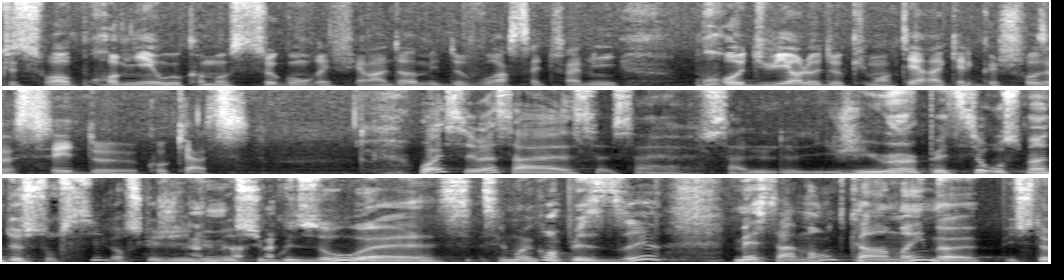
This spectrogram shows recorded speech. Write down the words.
que ce soit au premier ou comme au second référendum. Et de voir cette famille produire le documentaire a quelque chose assez de cocasse. Oui, c'est vrai, ça, j'ai eu un petit haussement de sourcils lorsque j'ai vu M. Goudzo. Euh, c'est le moins qu'on puisse dire. Mais ça montre quand même. Euh, c'est,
